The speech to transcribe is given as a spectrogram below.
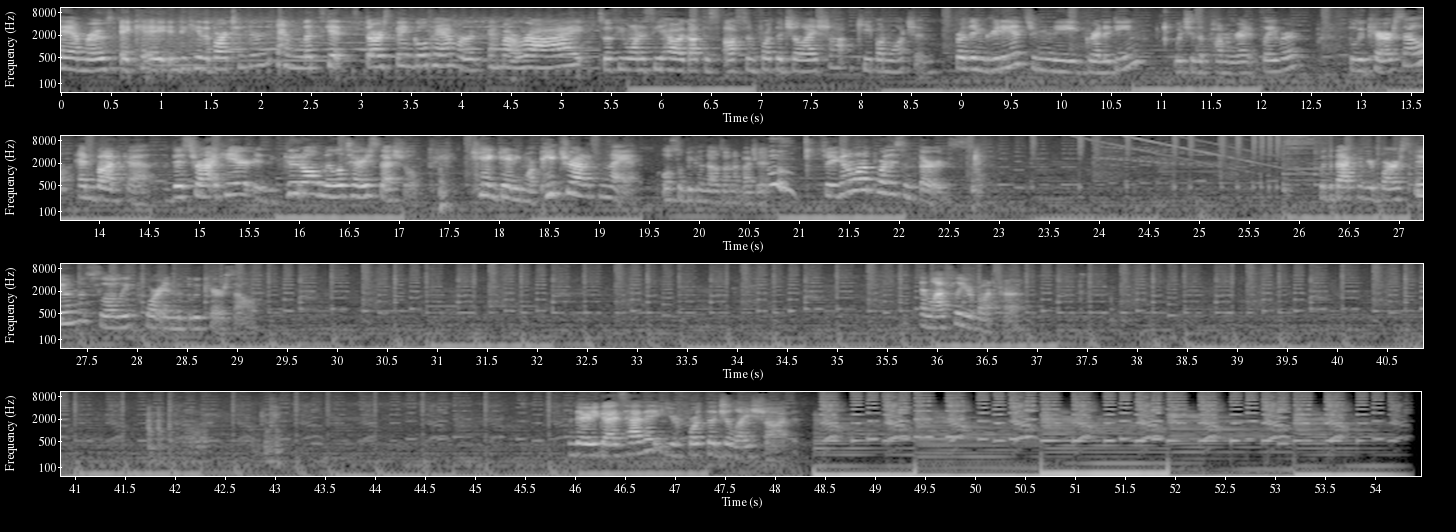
Rose, aka Indy K the Bartender, and let's get Star Spangled Hammered, am I right? So if you want to see how I got this awesome 4th of July shot, keep on watching. For the ingredients, you're gonna need grenadine, which is a pomegranate flavor, Blue Curacao, and vodka. This right here is a good old military special. Can't get any more patriotic than that. Also because I was on a budget. So you're gonna wanna pour this in thirds. With the back of your bar spoon, slowly pour in the Blue Curacao. And lastly, your vodka. There you guys have it, your 4th of July shot.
